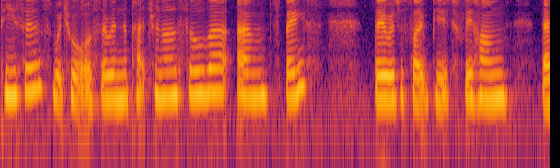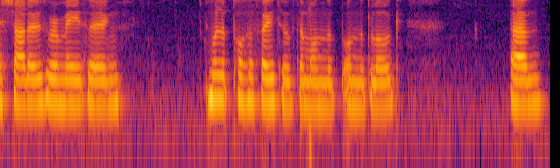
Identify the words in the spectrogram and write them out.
pieces, which were also in the Petronella Silver um, space. They were just like beautifully hung. Their shadows were amazing. We'll pop a photo of them on the on the blog. Um,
